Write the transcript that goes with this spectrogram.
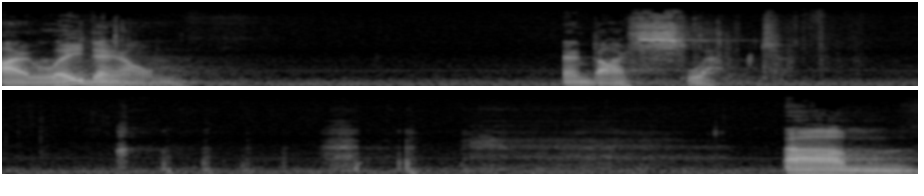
I lay down and I slept. um,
